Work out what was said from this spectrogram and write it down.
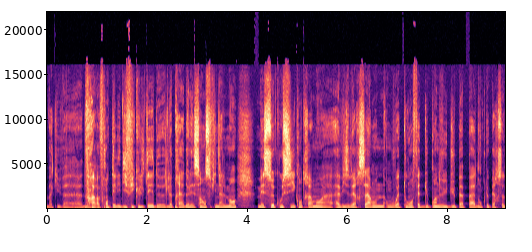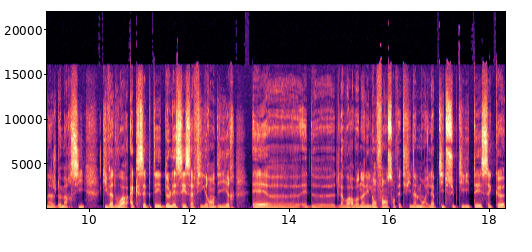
bah, qui va devoir affronter les difficultés de, la préadolescence, finalement. Mais ce coup-ci, contrairement à, Vice Versa, on, on voit tout, en fait, du point de vue du papa, donc le personnage de Marcy, qui va devoir accepter de laisser sa fille grandir et, euh, de, l'avoir abandonné l'enfance en fait finalement. Et la petite subtilité, c'est que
